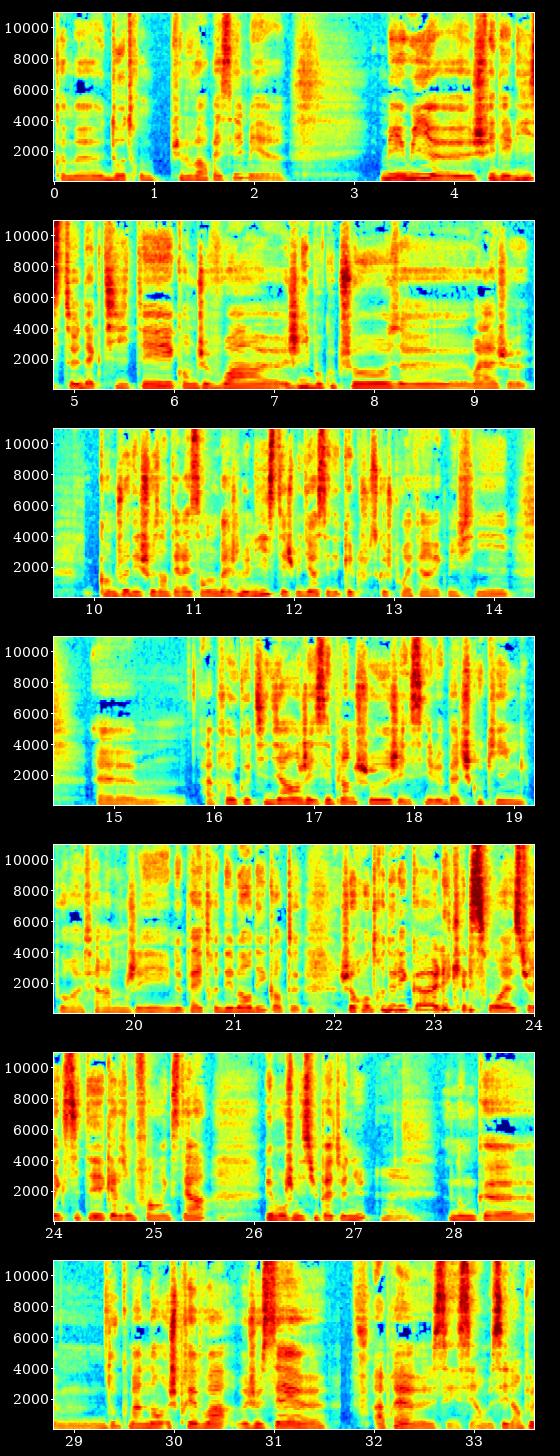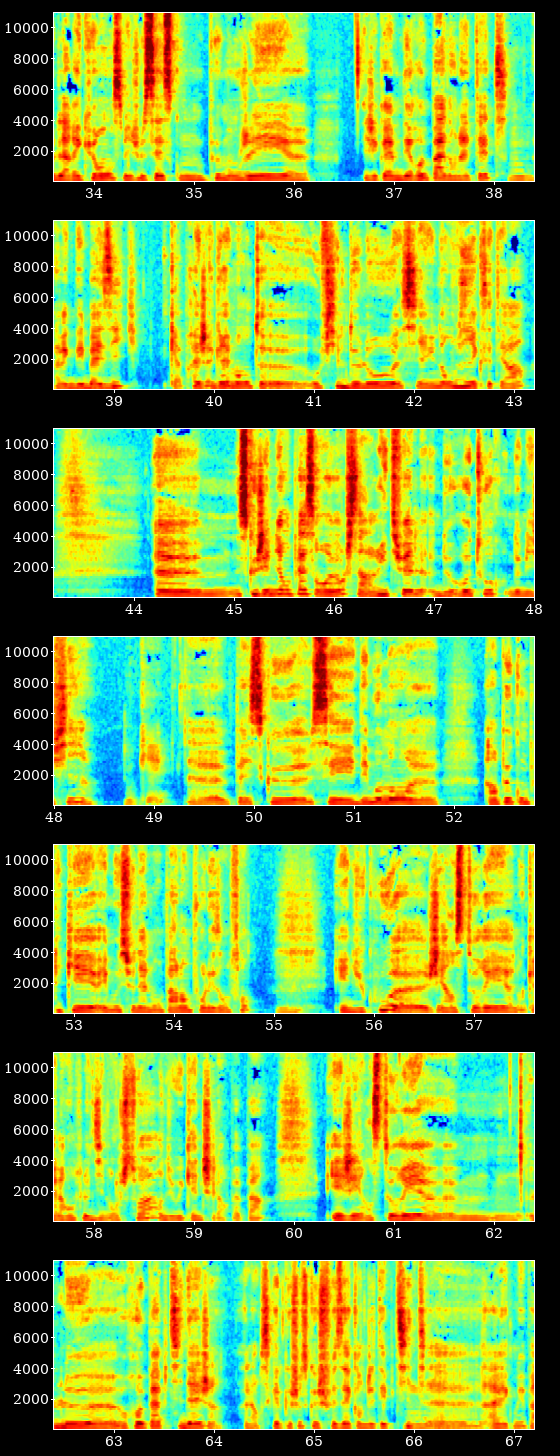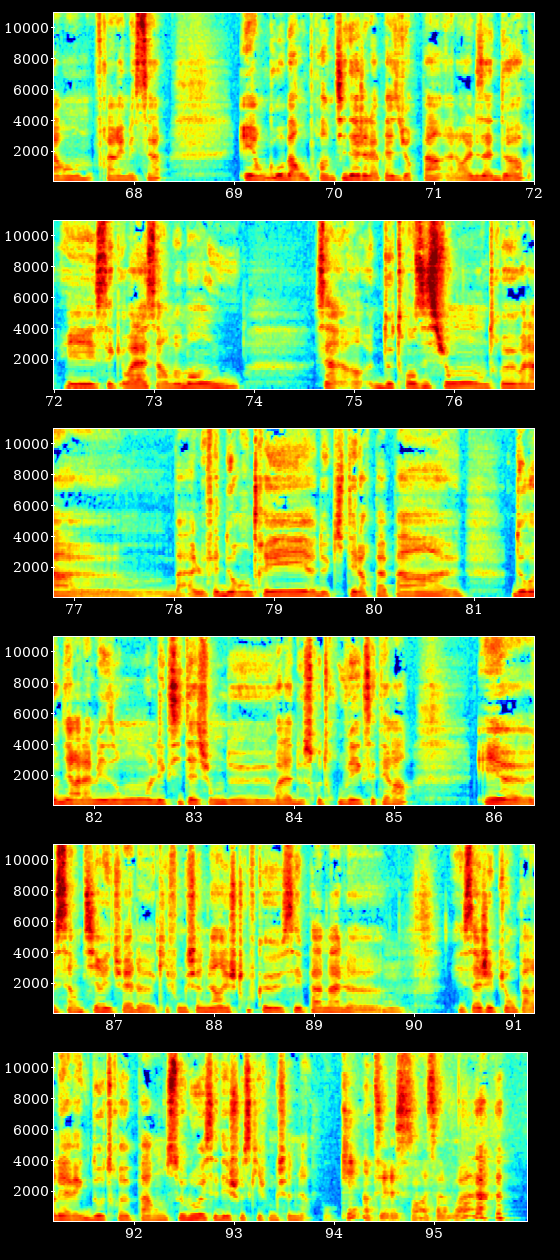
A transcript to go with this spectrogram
comme d'autres ont pu le voir passer, mais oui, euh, je fais des listes d'activités. Quand je vois, euh, je lis beaucoup de choses. Euh, voilà, je, quand je vois des choses intéressantes, bah, je le liste et je me dis, oh, c'est quelque chose que je pourrais faire avec mes filles. Mm. après, au quotidien, j'ai essayé plein de choses. J'ai essayé le batch cooking pour faire à manger et ne pas être débordée quand je rentre de l'école et qu'elles sont surexcitées, qu'elles ont faim, etc. Mais bon, je m'y suis pas tenue. Donc, donc maintenant, je prévois, je sais après, euh, c'est un, un, peu de la récurrence, mais je sais ce qu'on peut manger. Euh, j'ai quand même des repas dans la tête mm. avec des basiques qu'après j'agrémente euh, au fil de l'eau s'il y a une envie, etc. ce que j'ai mis en place en revanche, c'est un rituel de retour de mes filles. Ok. parce que c'est des moments un peu compliqués émotionnellement parlant pour les enfants. Mm. Et du coup, j'ai instauré, donc elles rentrent le dimanche soir du week-end chez leur papa et j'ai instauré euh, le euh, repas petit-déj. Alors c'est quelque chose que je faisais quand j'étais petite mmh. euh, avec mes parents, mon frère et mes sœurs. Et en gros, bah, on prend un petit-déj à la place du repas. Alors elles adorent. Mmh. Et c'est voilà, c'est un moment où de transition entre voilà bah, le fait de rentrer, de quitter leur papa, de revenir à la maison, l'excitation de voilà de se retrouver, etc. Et c'est un petit rituel qui fonctionne bien et je trouve que c'est pas mal. Mmh. Et ça, j'ai pu en parler avec d'autres parents solo et c'est des choses qui fonctionnent bien. Ok, intéressant à savoir.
